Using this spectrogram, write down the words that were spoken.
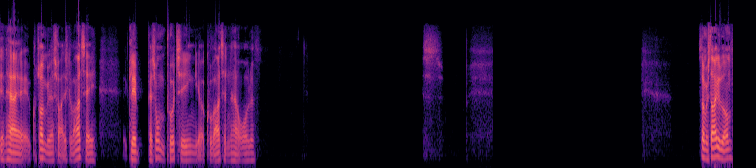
den her kontrolmiljøansvarlige skal varetage, klæde personen på til egentlig at kunne varetage den her rolle. Som vi snakkede om,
